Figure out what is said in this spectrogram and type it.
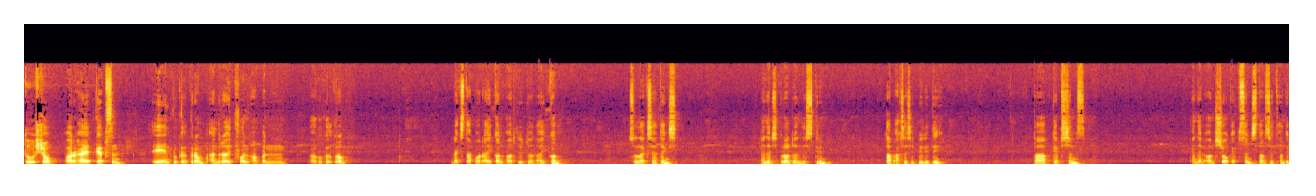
to show or hide caption in Google Chrome Android phone open uh, Google Chrome. Next tap more icon or three dot icon. Select settings and then scroll down the screen. Tap accessibility. Tap captions. And then on show captions tap switch until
